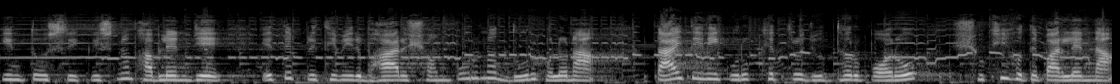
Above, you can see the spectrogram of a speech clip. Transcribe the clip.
কিন্তু শ্রীকৃষ্ণ ভাবলেন যে, এতে পৃথিবীর ভার সম্পূর্ণ দূর হল না। তাই তিনি কুরুক্ষেত্র যুদ্ধর পরও সুখী হতে পারলেন না।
